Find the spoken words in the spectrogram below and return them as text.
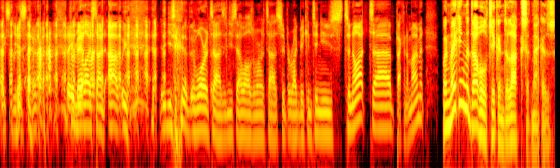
Alex Newsome you, from. Yellowstone. Uh, we, the, New- the Waratahs, the New South Wales Waratahs Super Rugby continues tonight. Uh, back in a moment. When making the double chicken deluxe at Macca's,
